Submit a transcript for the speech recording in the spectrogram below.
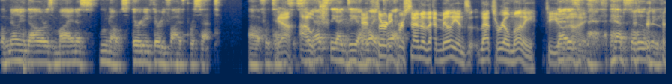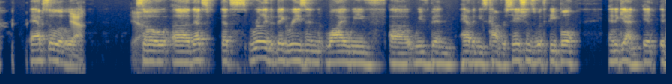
a million dollars minus, who knows, 30, 35% uh, for taxes. Yeah, so that's the idea. And right, thirty percent of that millions, that's real money to you. That is absolutely, absolutely. Yeah. So uh, that's that's really the big reason why we've uh, we've been having these conversations with people, and again, it it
